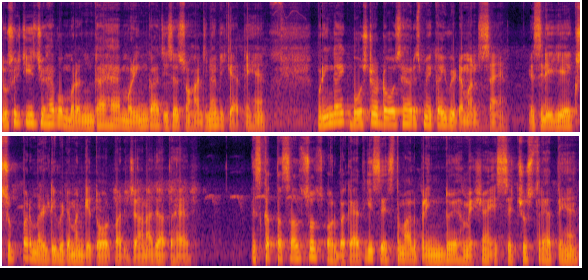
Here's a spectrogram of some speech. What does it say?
दूसरी चीज़ जो है वो मुरंगा है। मुरंगा जिसे सुहाजना भी कहते हैं। मुरंगा एक बोस्टर डोज है और इसमें कई विटामिनस हैं। इसलिए ये एक सुपर मल्टीविटामिन के तौर पर जाना जाता है। इसका तसलसल और बाकायदगी से इस्तेमाल परिंदे हमेशा इससे चुस्त रहते हैं।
